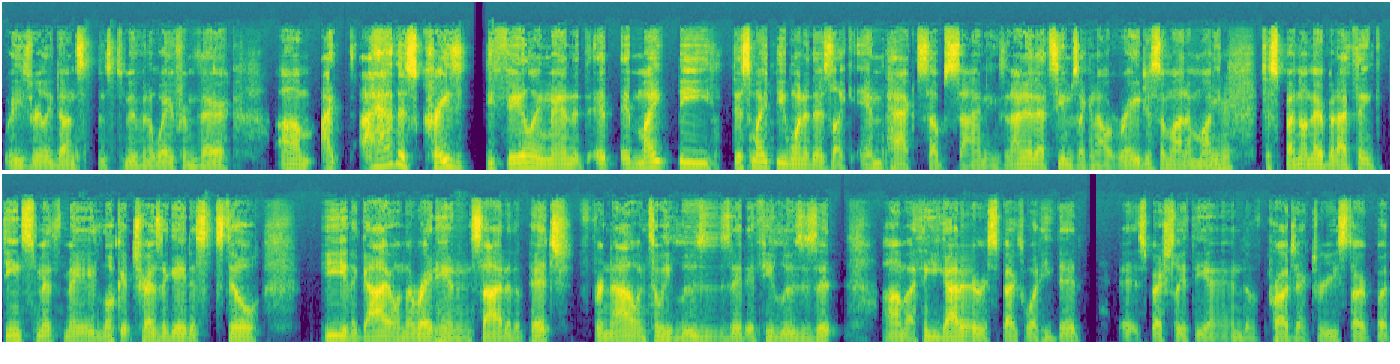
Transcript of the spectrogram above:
what he's really done since moving away from there. Um, I I have this crazy feeling, man, that it, it might be this might be one of those like impact sub signings, and I know that seems like an outrageous amount of money mm-hmm. to spend on there, but I think Dean Smith may look at Trezeguet to still be the guy on the right hand side of the pitch for now until he loses it. If he loses it, um, I think you got to respect what he did especially at the end of Project Restart. But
